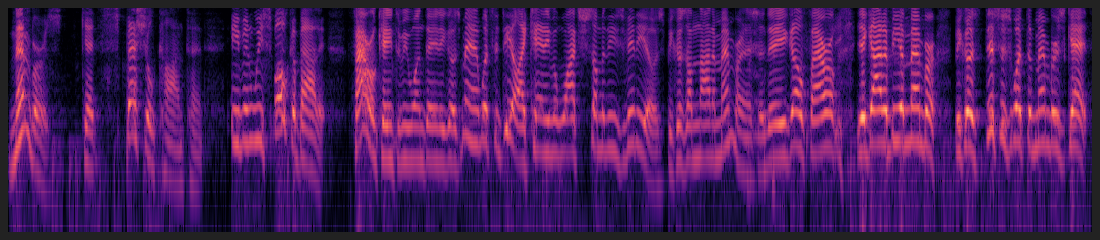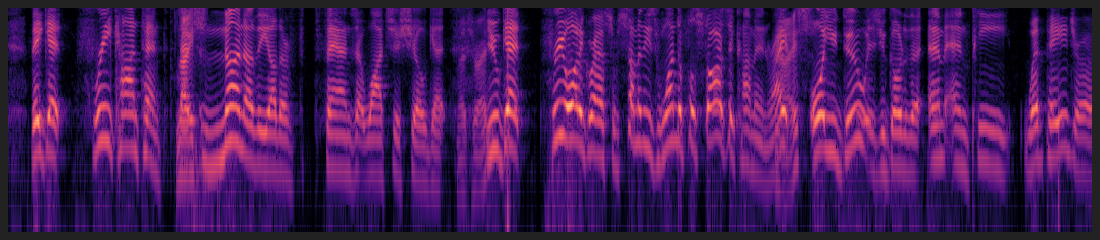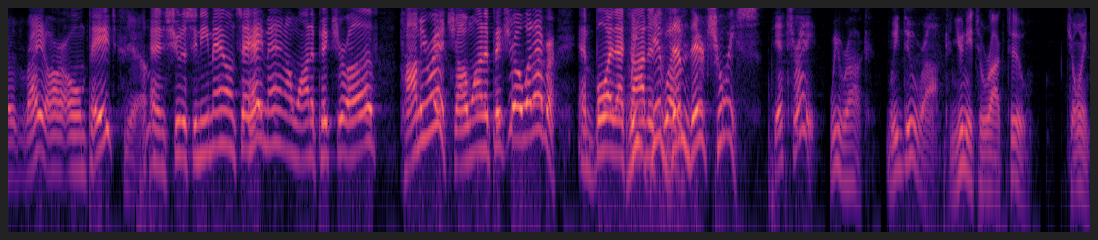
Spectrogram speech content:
Members get special content. Even we spoke about it. Farrell came to me one day and he goes, "Man, what's the deal? I can't even watch some of these videos because I'm not a member." And I said, "There you go, Farrell. You got to be a member because this is what the members get. They get free content that Nice. none of the other fans that watch this show get. That's right. You get free autographs from some of these wonderful stars that come in, right? Nice. All you do is you go to the MNP webpage or right our own page Yeah. and shoot us an email and say, "Hey man, I want a picture of Tommy Rich. I want a picture or whatever." And boy, that's We on its give way. them their choice. That's right. We rock. We do rock. And you need to rock too. Join.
